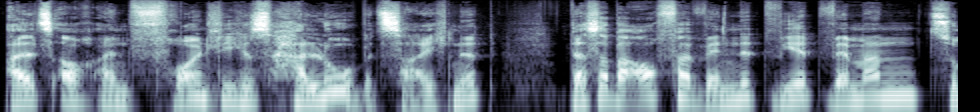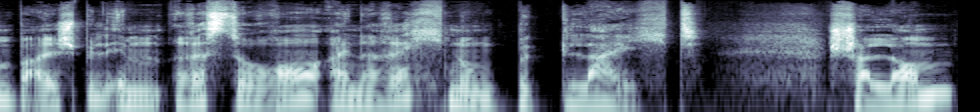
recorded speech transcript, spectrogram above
als auch ein freundliches Hallo bezeichnet, das aber auch verwendet wird, wenn man zum Beispiel im Restaurant eine Rechnung begleicht. Shalom,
